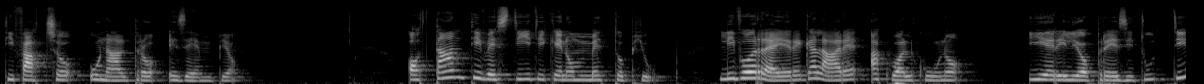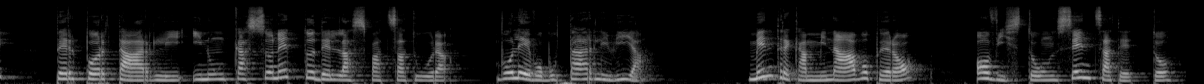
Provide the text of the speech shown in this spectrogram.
Ti faccio un altro esempio. Ho tanti vestiti che non metto più. Li vorrei regalare a qualcuno. Ieri li ho presi tutti per portarli in un cassonetto della spazzatura. Volevo buttarli via. Mentre camminavo, però, ho visto un senza tetto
